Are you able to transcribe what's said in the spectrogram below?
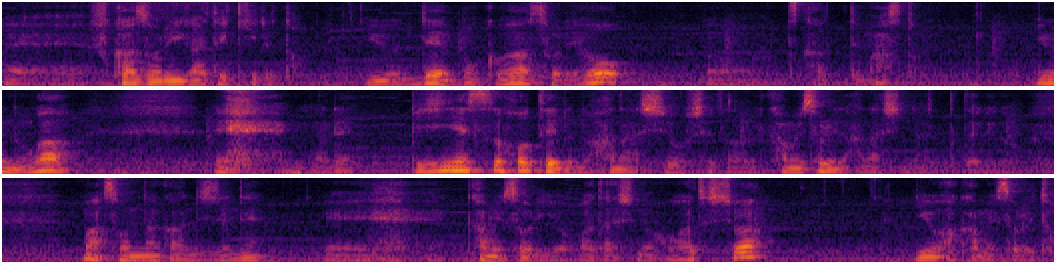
えー、深反りができるというんで僕はそれを使ってますと。いうのが、えー、あれ？ビジネスホテルの話をしてたのにカミソリの話になってたけどまあそんな感じでね、えー、カミソリを私の方私は両刃カミソリと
